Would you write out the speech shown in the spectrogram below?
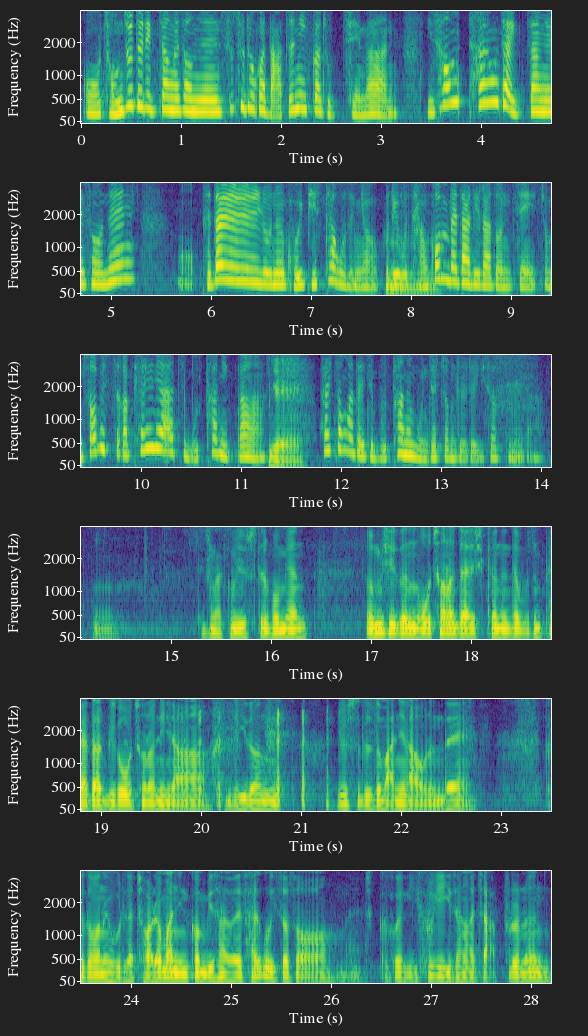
어, 점주들 입장에서는 수수료가 낮으니까 좋지만 이 사, 사용자 입장에서는 어, 배달료는 거의 비슷하거든요. 그리고 음. 단건 배달이라든지 좀 서비스가 편리하지 못하니까 예. 활성화되지 못하는 문제점들도 있었습니다. 요즘 가끔 뉴스들 보면 음식은 5천 원짜리 시켰는데 무슨 배달비가 5천 원이냐 이런 뉴스들도 많이 나오는데 그동안에 우리가 저렴한 인건비 사회에 살고 있어서 그거 그게 이상하지 앞으로는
